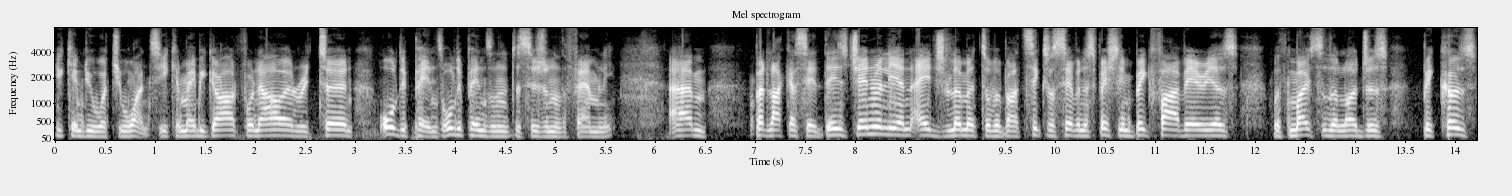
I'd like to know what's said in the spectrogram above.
You can do what you want. So you can maybe go out for an hour, and return. All depends. All depends on the decision of the family. Um, but like I said, there's generally an age limit of about six or seven, especially in big five areas with most of the lodges, because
